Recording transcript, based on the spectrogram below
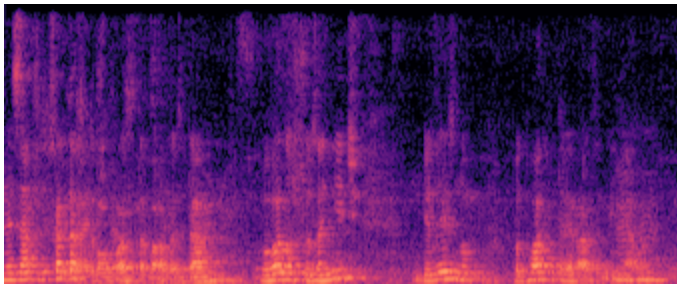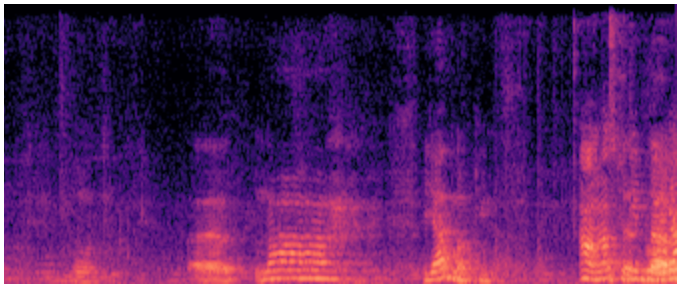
Не завжди катастрофа співаєш, ставалась. Да. Бувало, що за ніч білизну по два-по три рази міняла. Мгм. От. Е, на ярмарки А, у нас Це- тоді да, була була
